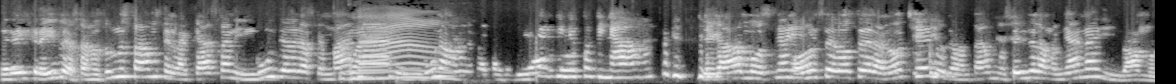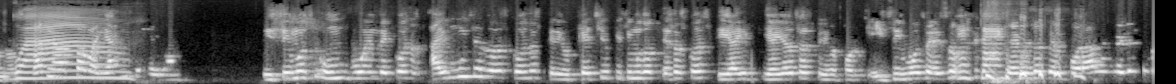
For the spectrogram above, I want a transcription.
era increíble. O sea, nosotros no estábamos en la casa ningún día de la semana, ninguna hora de la casa. Llegábamos, llegábamos 11, 12 de la noche, nos levantábamos 6 de la mañana y vámonos. Wow. Casi hasta mañana hicimos un buen de cosas. Hay muchas otras cosas que digo, qué chido que hicimos esas cosas y hay, y hay otras que digo, ¿por qué hicimos eso en esa temporada? En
